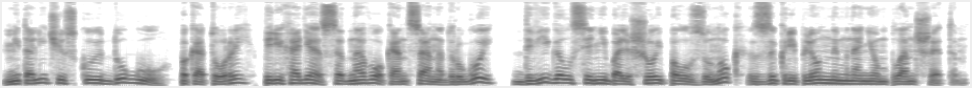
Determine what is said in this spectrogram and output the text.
металлическую дугу, по которой, переходя с одного конца на другой, двигался небольшой ползунок с закрепленным на нем планшетом.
